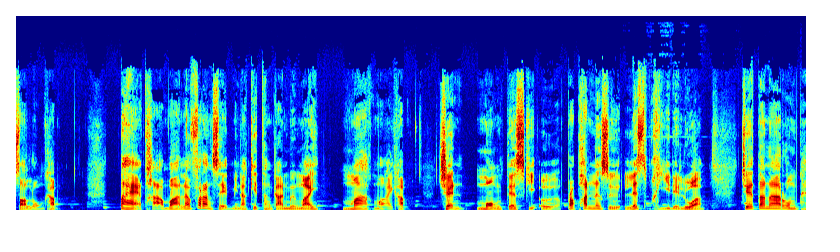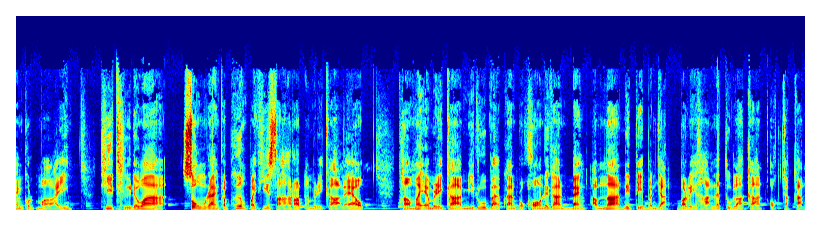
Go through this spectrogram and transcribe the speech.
ซาลงครับ แต่ถามว่าแล้วฝรั่งเศสมีนักคิดทางการเมืองไหมมากมายครับ เช่นมองเตสกีเออร์ประพันธ์หนังสือ L'Esprit des lois เจตนารมณ์แห่งกฎหมาย ที่ถือได้ว่า ส่งแรงกระเพื่อมไปที่สหรัฐอเมริกาแล้วทำให้อเมริกามีรูปแบบการปกครองด้วยการแบ่งอำนาจนิติบัญญัติบริหารและตุลาการออกจากกัน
